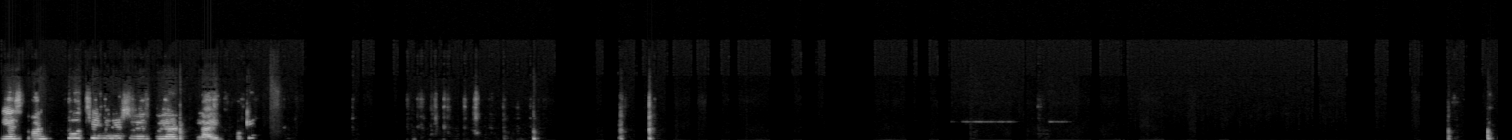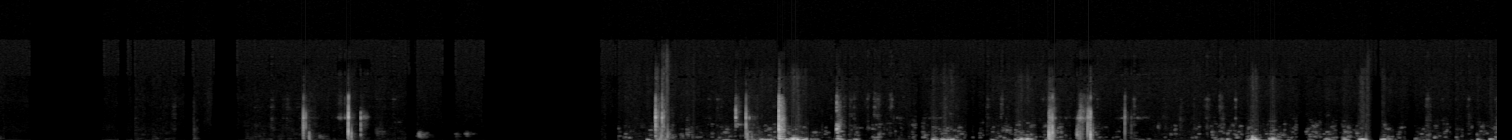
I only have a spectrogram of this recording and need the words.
Yes, on two, three minutes, we, we are live, okay?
